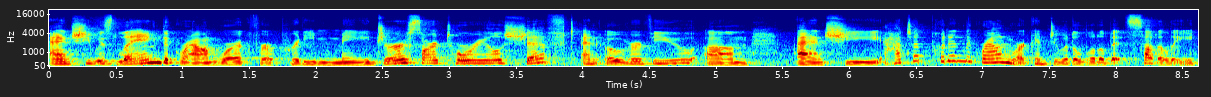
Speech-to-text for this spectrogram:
and she was laying the groundwork for a pretty major sartorial shift and overview um, and she had to put in the groundwork and do it a little bit subtly.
